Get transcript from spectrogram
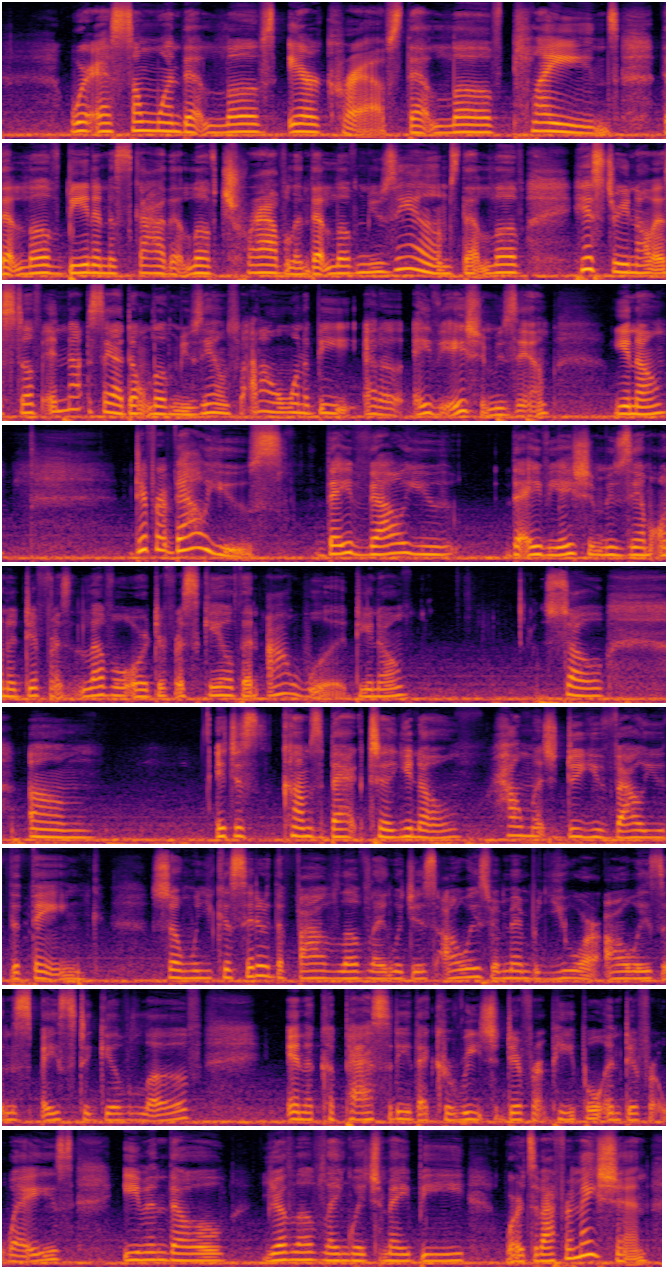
Whereas someone that loves aircrafts, that love planes, that love being in the sky, that love traveling, that love museums, that love history and all that stuff. And not to say I don't love museums, but I don't want to be at an aviation museum, you know? Different values. They value the aviation museum on a different level or a different scale than I would, you know? So, um, it just comes back to, you know, how much do you value the thing? So when you consider the five love languages, always remember you are always in a space to give love in a capacity that could reach different people in different ways, even though your love language may be words of affirmation.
